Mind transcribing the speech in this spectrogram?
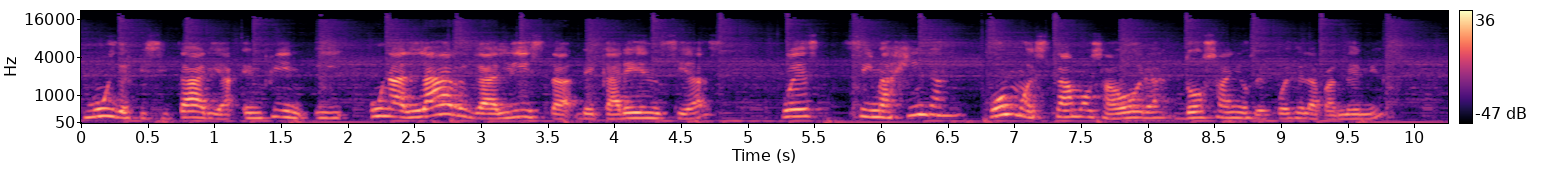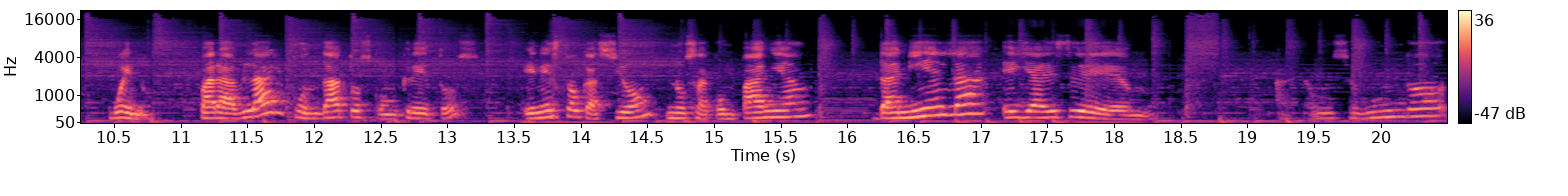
muy deficitaria, en fin, y una larga lista de carencias, pues ¿se imaginan cómo estamos ahora, dos años después de la pandemia? Bueno, para hablar con datos concretos, en esta ocasión nos acompañan Daniela, ella es de, hasta un segundo,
